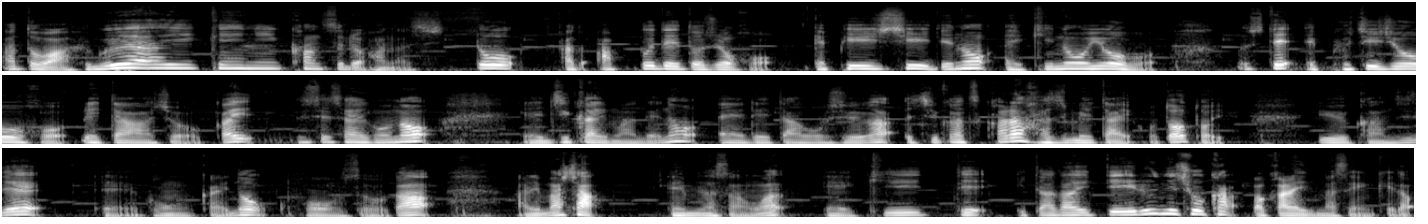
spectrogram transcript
あとは不具合系に関する話と、あとアップデート情報、PC での機能要望、そしてプチ情報、レター紹介、そして最後の次回までのレター募集が1月から始めたいことという感じで、今回の放送がありました。え皆さんは、え聞いていただいているんでしょうか？わかりませんけど。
